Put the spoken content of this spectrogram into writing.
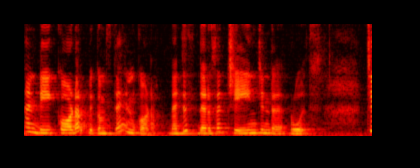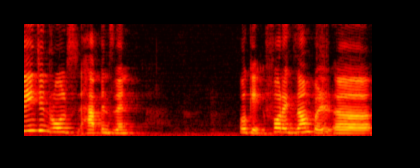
and decoder becomes the encoder. That is there is a change in the roles. Change in roles happens when Okay, for example, uh,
